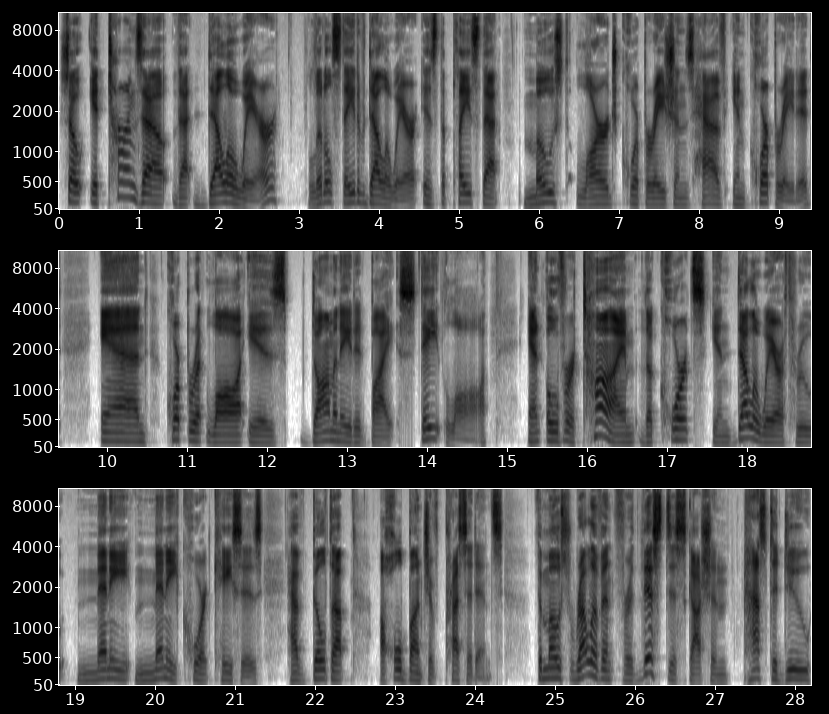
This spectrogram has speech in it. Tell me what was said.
So it turns out that Delaware, little state of Delaware, is the place that most large corporations have incorporated, and corporate law is dominated by state law. And over time, the courts in Delaware, through many, many court cases, have built up a whole bunch of precedents. The most relevant for this discussion has to do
